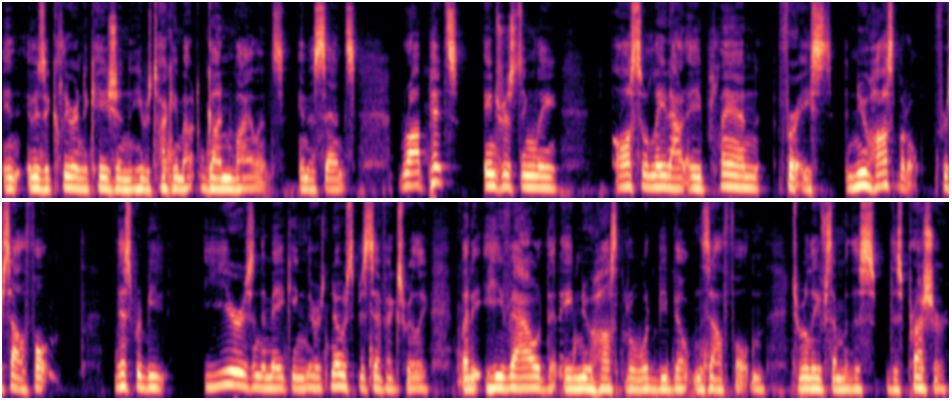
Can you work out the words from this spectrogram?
It was a clear indication he was talking about gun violence in a sense. Rob Pitts, interestingly, also laid out a plan for a new hospital for South Fulton. This would be years in the making. There was no specifics really, but he vowed that a new hospital would be built in South Fulton to relieve some of this this pressure.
